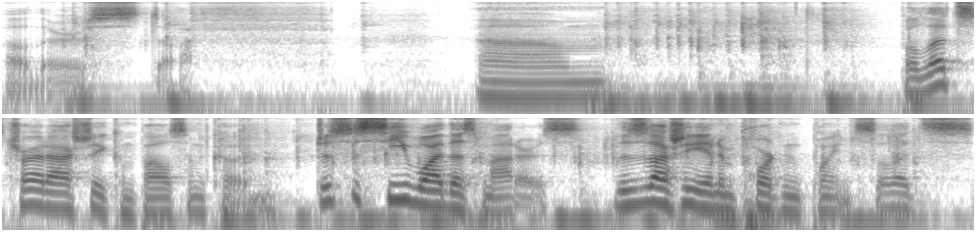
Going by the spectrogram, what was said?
other stuff. Um, but let's try to actually compile some code just to see why this matters. This is actually an important point. So let's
